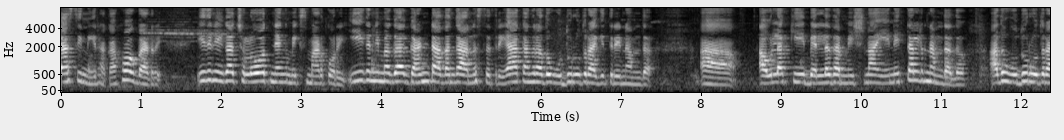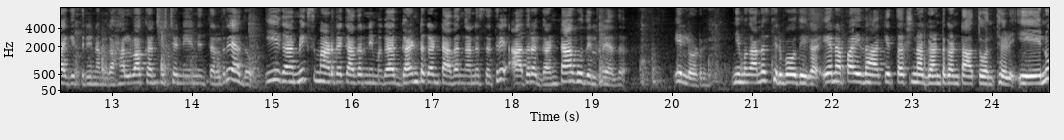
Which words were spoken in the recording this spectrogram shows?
ಜಾಸ್ತಿ ನೀರು ಹಾಕಕ್ಕೆ ಹೋಗಬೇಡ್ರಿ ಇದನ್ನೀಗ ಚಲೋ ಹೊತ್ನ್ಯಾಗ ಮಿಕ್ಸ್ ಮಾಡ್ಕೊರಿ. ಈಗ ನಿಮಗೆ ಗಂಟಾದಂಗೆ ಆದಂಗೆ ಅನಿಸ್ತೈತ್ರಿ. ಯಾಕಂದ್ರೆ ಅದು ಉದುರು ಉದುರಾಗಿತ್ತು ರೀ ನಮ್ದು ಅವಲಕ್ಕಿ, ಬೆಲ್ಲದ ಮಿಶ್ರಣ ಏನಿತ್ತಲ್ರಿ ನಮ್ದು ಅದು? ಅದು ಉದುರು ಉದುರಾಗಿತ್ತು ರೀ ನಮ್ಗೆ. ಹಲ್ವಾ ಕನ್ಸಿಸ್ಟೆಂಟ್ ರೀ ಅದು. ಈಗ ಮಿಕ್ಸ್ ಮಾಡ್ಬೇಕಾದ್ರೆ ನಿಮಗೆ ಗಂಟು ಗಂಟು ಆದಂಗೆ ಅನಿಸ್ತೈತೆ ರೀ ಆದ್ರೆ ಗಂಟಾಗೋದಿಲ್ಲ ರೀ ಅದು. ಇಲ್ಲ ನೋಡ್ರಿ, ನಿಮಗೆ ಅನ್ನಿಸ್ತಿರ್ಬೋದು ಈಗ. ಏನಪ್ಪ ಇದು ಹಾಕಿದ ತಕ್ಷಣ ಗಂಟು ಗಂಟು ಆತು ಅಂಥೇಳಿ ಏನೂ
